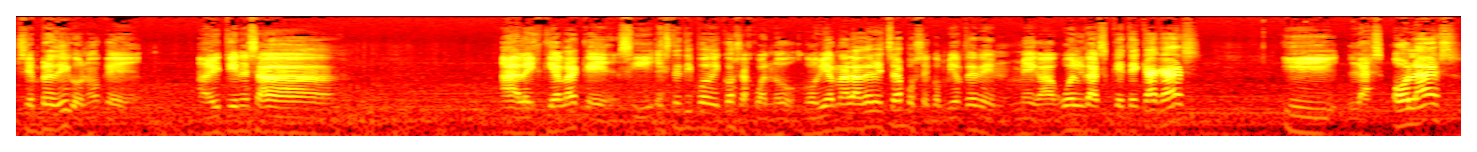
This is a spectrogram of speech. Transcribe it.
siempre digo, ¿no? Que ahí tienes a, a la izquierda que si este tipo de cosas cuando gobierna la derecha pues se convierten en mega huelgas que te cagas y las olas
